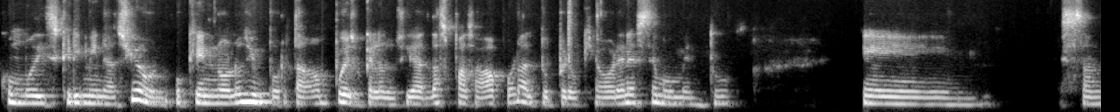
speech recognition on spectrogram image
como discriminación o que no nos importaban, pues, o que la sociedad las pasaba por alto, pero que ahora en este momento eh, están,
